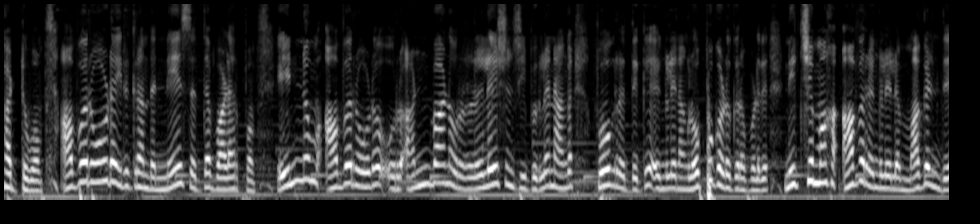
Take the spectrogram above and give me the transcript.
கட்டுவோம். அவரோட இருக்கிற அந்த நேசத்தை வளர்ப்போம். இன்னும் அவரோட ஒரு அன்பான ஒரு ரிலேஷன்ஷிப்புகளை நாங்கள் போகிறதுக்கு எங்களை நாங்கள் ஒப்பு கொடுக்கிற பொழுது நிச்சயமாக அவர் எங்களில் மகிழ்ந்து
